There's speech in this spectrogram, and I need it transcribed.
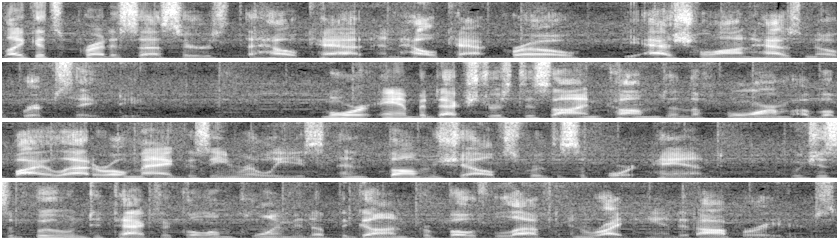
Like its predecessors, the Hellcat and Hellcat Pro, the Echelon has no grip safety. More ambidextrous design comes in the form of a bilateral magazine release and thumb shelves for the support hand which is a boon to tactical employment of the gun for both left and right handed operators.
